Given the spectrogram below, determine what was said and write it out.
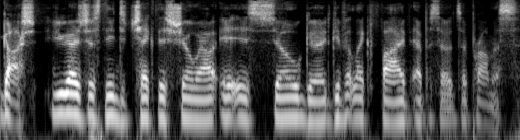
Gosh, you guys just need to check this show out. It is so good. Give it like five episodes, I promise.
